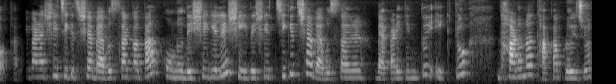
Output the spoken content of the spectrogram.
কথা। এবার আসি চিকিৎসা ব্যবস্থার কথা। কোনো দেশে গেলে সেই দেশের চিকিৎসা ব্যবস্থার ব্যাপারে কিন্তু একটু ধারণা থাকা প্রয়োজন।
